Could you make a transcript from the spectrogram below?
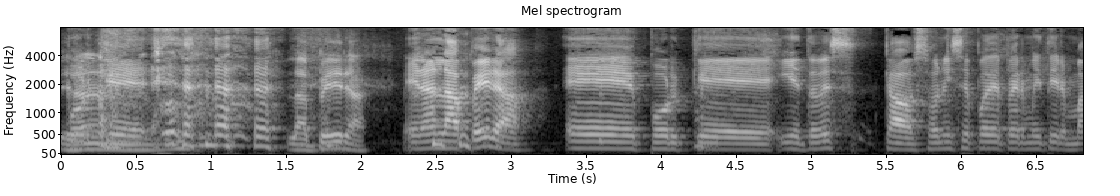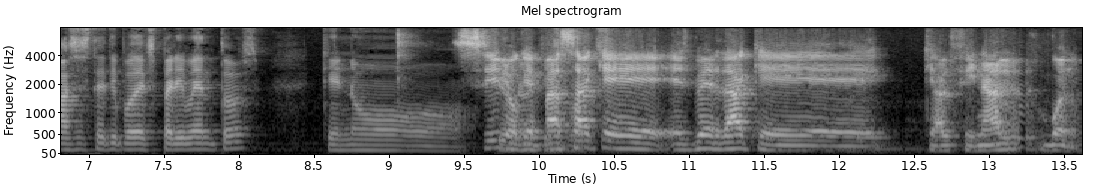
Eran Porque. La pera. Eran la pera. eh, porque. Y entonces, claro, Sony se puede permitir más este tipo de experimentos que no. Sí, que lo no que pasa Xbox. que es verdad que, que al final, bueno,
